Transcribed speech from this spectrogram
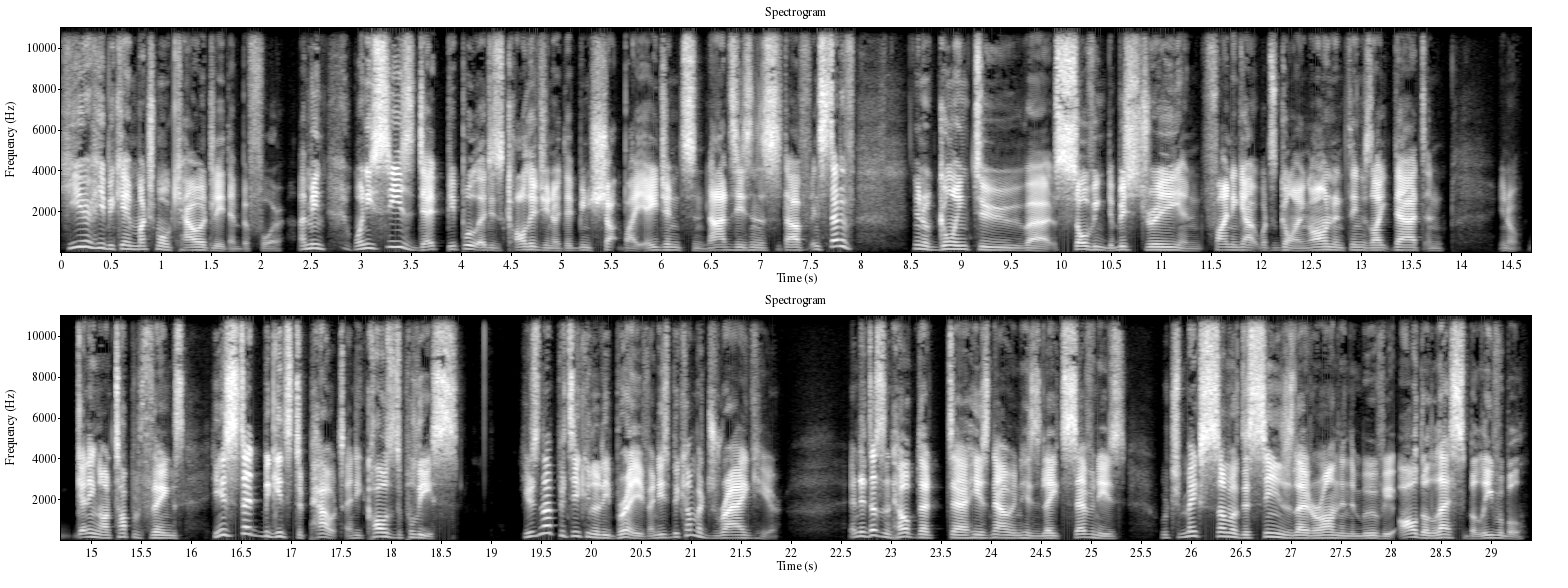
Here, he became much more cowardly than before. I mean, when he sees dead people at his college, you know, they've been shot by agents and Nazis and stuff, instead of, you know, going to uh, solving the mystery and finding out what's going on and things like that, and, you know, getting on top of things, he instead begins to pout and he calls the police. He's not particularly brave, and he's become a drag here. And it doesn't help that uh, he's now in his late 70s, which makes some of the scenes later on in the movie all the less believable.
